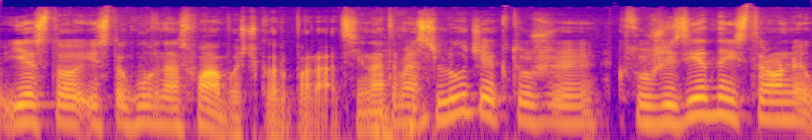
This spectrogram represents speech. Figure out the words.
jest to, jest to główna słabość korporacji. Natomiast mhm. ludzie, którzy, którzy z jednej strony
